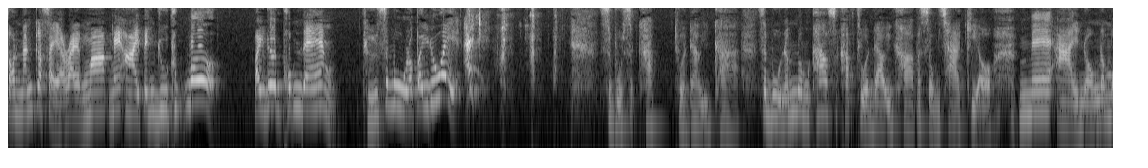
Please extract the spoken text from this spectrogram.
ตอนนั้นกระแสแรงมากแม่อายเป็นยูทูบเบอร์ไปเดินพรมแดง ถือสบู่เราไปด้วย สบู่สครับถั่วดาวอินคา สบู่น้ำนมข้าวสครับถั่วดาวอินคา ผสมชาเขียว แม่อายน้องนโม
